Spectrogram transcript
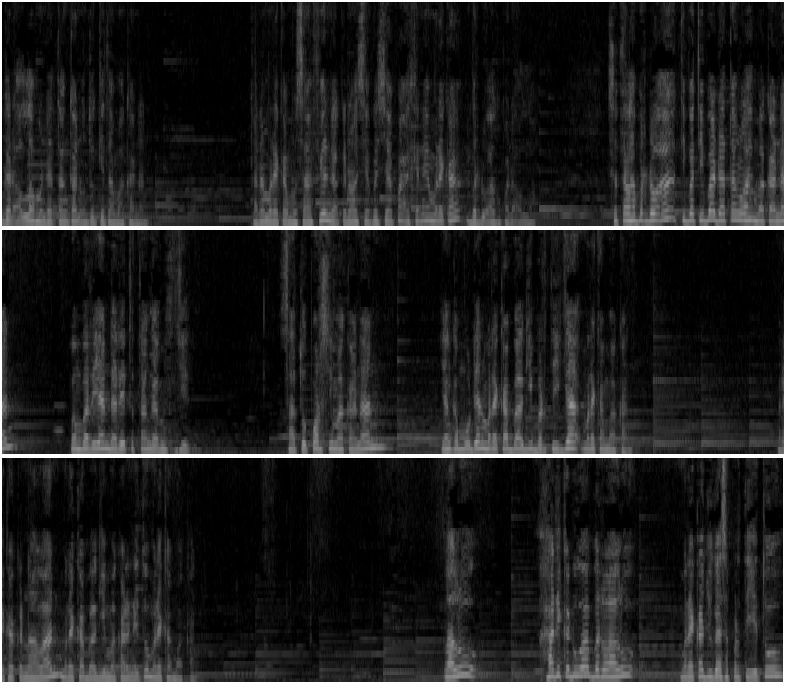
agar Allah mendatangkan untuk kita makanan. Karena mereka musafir, nggak kenal siapa-siapa, akhirnya mereka berdoa kepada Allah. Setelah berdoa, tiba-tiba datanglah makanan pemberian dari tetangga masjid. Satu porsi makanan yang kemudian mereka bagi bertiga, mereka makan. Mereka kenalan, mereka bagi makanan itu, mereka makan. Lalu hari kedua berlalu, mereka juga seperti itu.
